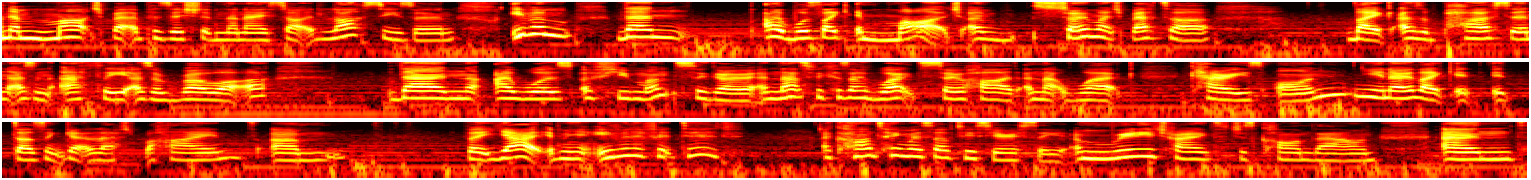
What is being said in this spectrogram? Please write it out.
in a much better position than I started last season. Even then, I was like in March, I'm so much better, like as a person, as an athlete, as a rower, than I was a few months ago. And that's because I've worked so hard and that work carries on, you know, like it, it doesn't get left behind. Um, but yeah, I mean, even if it did, I can't take myself too seriously. I'm really trying to just calm down and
